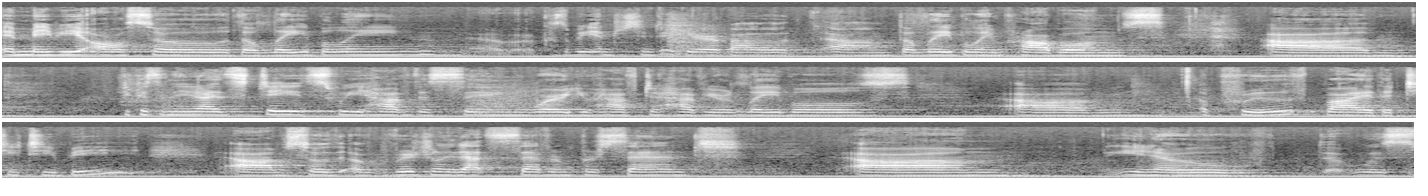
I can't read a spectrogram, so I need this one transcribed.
and maybe also the labeling, because uh, it'll be interesting to hear about um, the labeling problems. Um, because in the United States, we have this thing where you have to have your labels um, approved by the TTB Um, so originally that 7%, um, you know, was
